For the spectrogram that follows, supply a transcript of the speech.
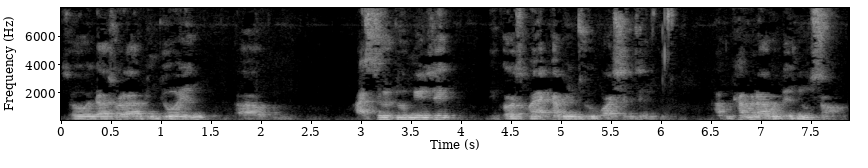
So that's what I've been doing. Um, I still do music because when I come into Washington, I'm coming out with a new song,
